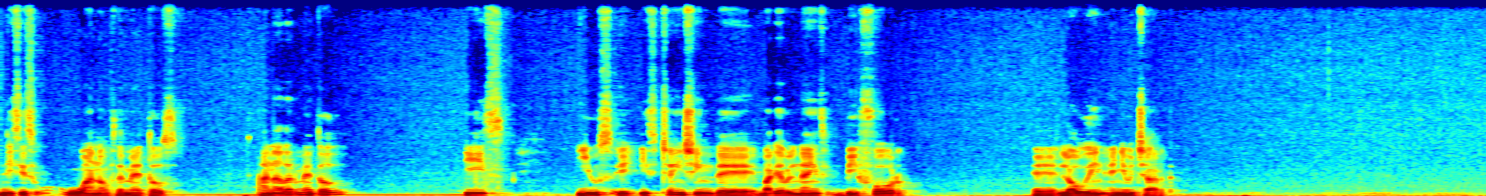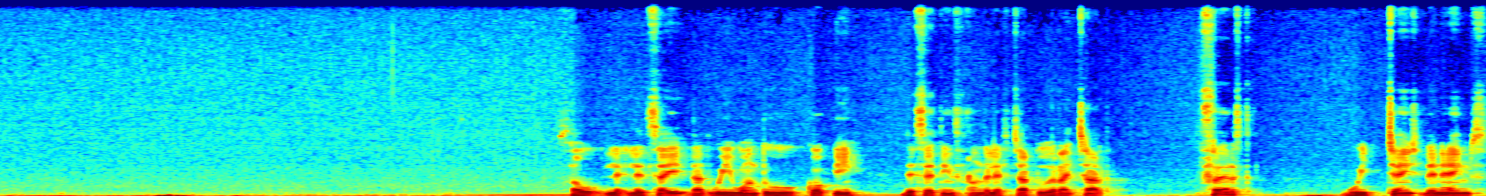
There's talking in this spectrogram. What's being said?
this is one of the methods Another method is use is changing the variable names before uh, loading a new chart. So let, let's say that we want to copy the settings from the left chart to the right chart. First, we change the names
